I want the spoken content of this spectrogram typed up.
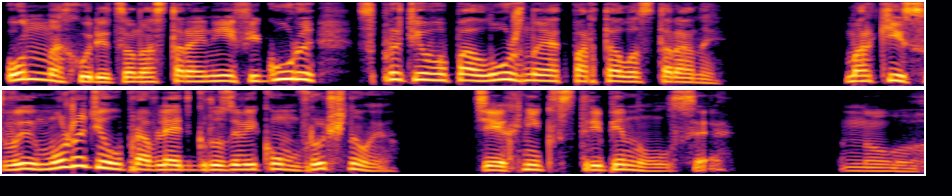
он находится на стороне фигуры с противоположной от портала стороны. «Маркиз, вы можете управлять грузовиком вручную?» Техник встрепенулся. «Ну,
